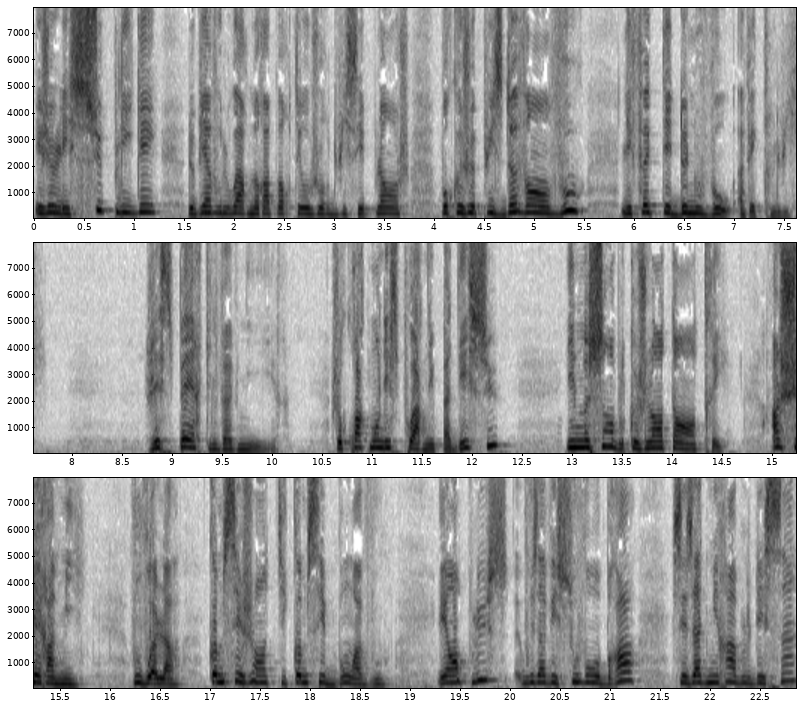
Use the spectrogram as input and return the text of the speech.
Et je l'ai supplié de bien vouloir me rapporter aujourd'hui ces planches pour que je puisse devant vous les feuilleter de nouveau avec lui. J'espère qu'il va venir. Je crois que mon espoir n'est pas déçu. Il me semble que je l'entends entrer. Ah, cher ami, vous voilà comme c'est gentil, comme c'est bon à vous. Et en plus, vous avez sous vos bras ces admirables dessins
